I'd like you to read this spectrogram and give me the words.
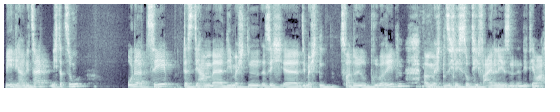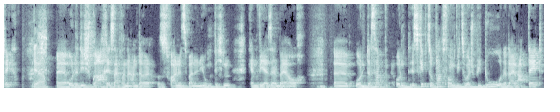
B, die haben die Zeit nicht dazu oder C, dass die haben, äh, die möchten sich, äh, die möchten zwar drüber reden, aber möchten sich nicht so tief einlesen in die Thematik. Ja. Äh, oder die Sprache ist einfach eine andere. Also vor allem jetzt bei den Jugendlichen kennen wir ja selber ja auch. Äh, und deshalb, und es gibt so Plattformen wie zum Beispiel du oder dein Update,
